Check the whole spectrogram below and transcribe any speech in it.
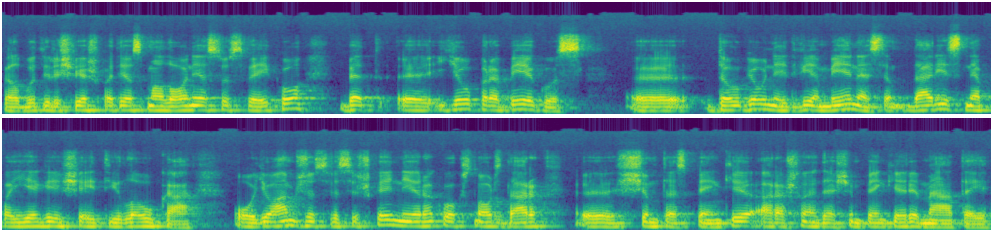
galbūt ir iš viešpaties malonės susveiko, bet e, jau prabėgus E, daugiau nei dviem mėnesiam, dar jis nepajėgia išeiti į lauką, o jo amžius visiškai nėra koks nors dar 105 e, ar 85 metai.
